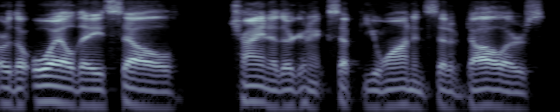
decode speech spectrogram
or the oil they sell China, they're going to accept yuan instead of dollars.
